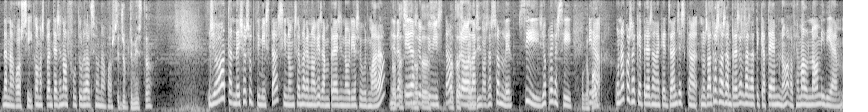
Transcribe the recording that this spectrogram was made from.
de negoci, com es plantegen el futur del seu negoci. Ets optimista? Jo tendeixo a ser optimista, si no em sembla que no hagués emprès i no hauria sigut mare. He de, he de ser notes- optimista, notes però les canvis? coses són lents. Sí, jo crec que sí. Poc Mira, poc. una cosa que he après en aquests anys és que nosaltres les empreses les etiquetem, no? agafem el nom i diem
